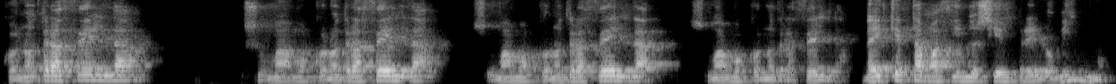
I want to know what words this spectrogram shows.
con otra celda, sumamos con otra celda, sumamos con otra celda, sumamos con otra celda. ¿Veis que estamos haciendo siempre lo mismo?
